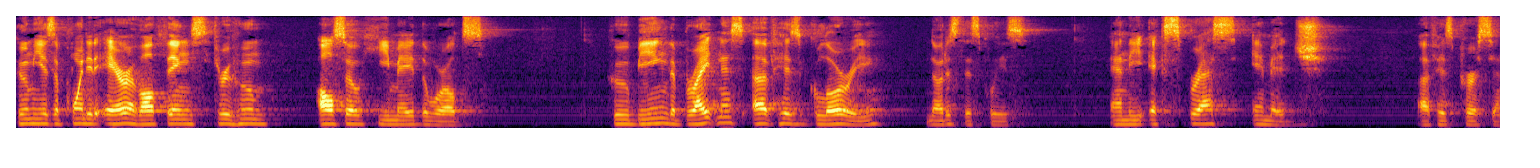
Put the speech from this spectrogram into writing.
whom he has appointed heir of all things, through whom also he made the worlds, who being the brightness of his glory, notice this please, and the express image of his person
